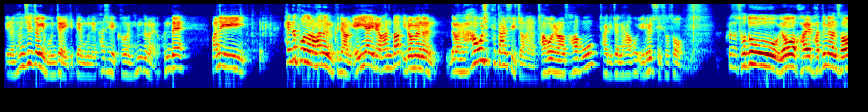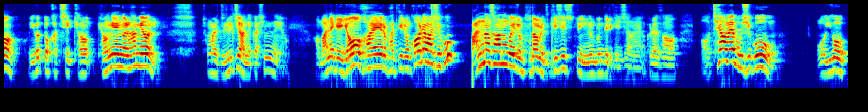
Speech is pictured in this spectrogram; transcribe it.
이런 현실적인 문제가 있기 때문에 사실 그건 힘들어요. 근데 만약에 이 핸드폰으로 하는 그냥 AI랑 한다? 이러면은 내가 그냥 하고 싶을 때 할 수 있잖아요. 자고 일어나서 하고 자기 전에 하고 이럴 수 있어서 그래서 저도 영어 과외 받으면서 이것도 같이 겨- 병행을 하면 정말 늘지 않을까 싶네요. 어, 만약에 영어 과외를 받기 좀 꺼려 하시고 만나서 하는 거에 좀 부담을 느끼실 수도 있는 분들이 계시잖아요. 그래서 어, 체험해 보시고 어, 이거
